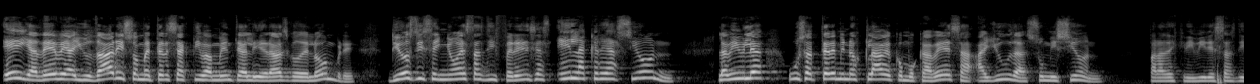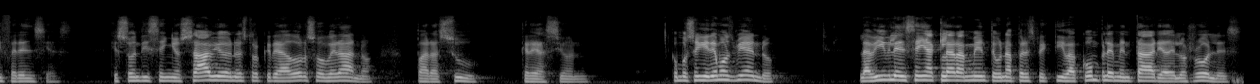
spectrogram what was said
Ella debe ayudar y someterse activamente al liderazgo del hombre. Dios diseñó estas diferencias en la creación. La Biblia usa términos clave como cabeza, ayuda, sumisión para describir esas diferencias, que son diseño sabio de nuestro Creador soberano para su creación. Como seguiremos viendo, la Biblia enseña claramente una perspectiva complementaria de los roles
